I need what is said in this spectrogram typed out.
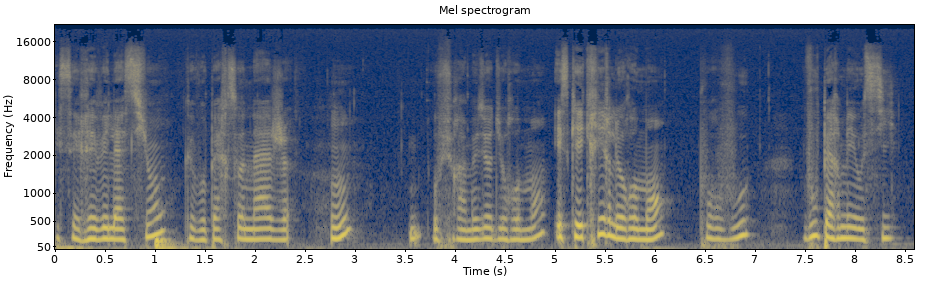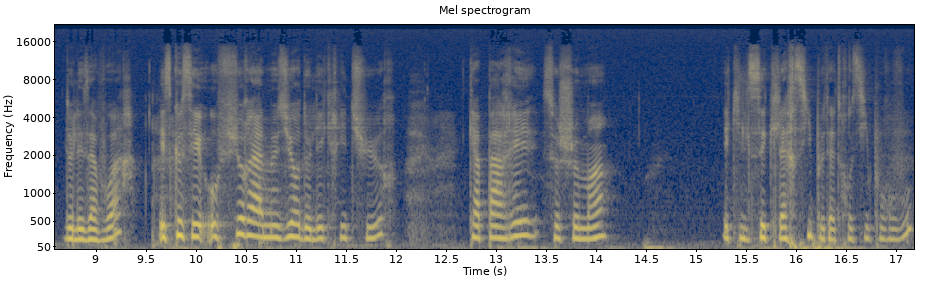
Et ces révélations que vos personnages ont au fur et à mesure du roman, est-ce qu'écrire le roman, pour vous, vous permet aussi de les avoir? Est-ce que c'est au fur et à mesure de l'écriture qu'apparaît ce chemin et qu'il s'éclaircit peut-être aussi pour vous?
